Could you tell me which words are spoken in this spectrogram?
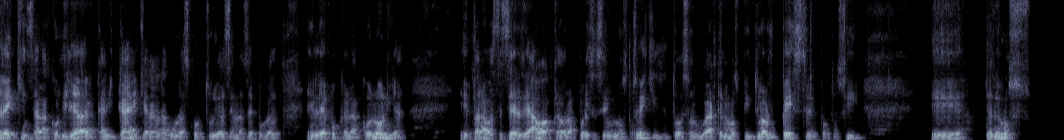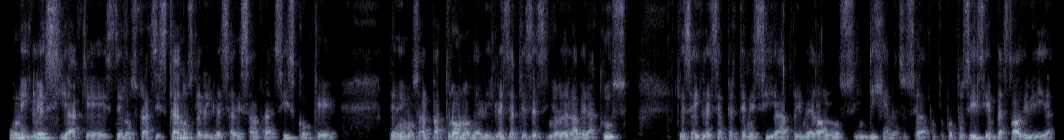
trekkings a la cordillera del Caricari, que eran lagunas construidas en, las épocas, en la época de la colonia, eh, para abastecer de agua, que ahora puedes hacer unos trekkings en todo ese lugar. Tenemos pintura rupestre en Potosí. Eh, tenemos una iglesia que es de los franciscanos, que es la iglesia de San Francisco, que tenemos al patrono de la iglesia, que es el Señor de la Veracruz, que esa iglesia pertenecía primero a los indígenas, o sea, porque Potosí siempre ha estado dividida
